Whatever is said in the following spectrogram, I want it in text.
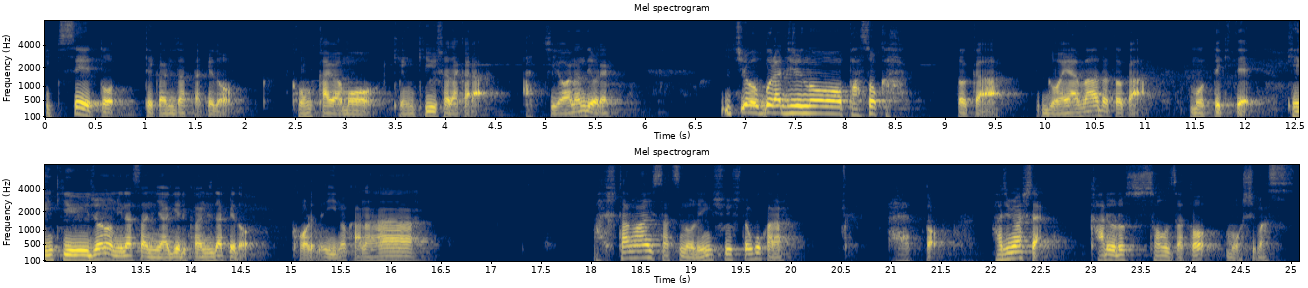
一生徒って感じだったけど、今回はもう研究者だからあっち側なんだよね。一応ブラジルのパソカとかゴヤバーダとか持ってきて研究所の皆さんにあげる感じだけど、これでいいのかな明日の挨拶の練習しておこうかな。えー、っと、はじめまして。カルロス・ソウザと申します。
